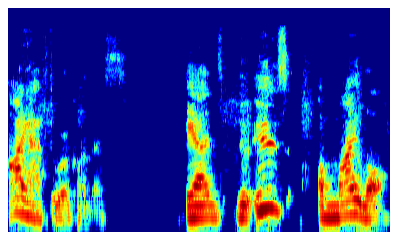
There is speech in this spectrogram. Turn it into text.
I have to work on this. And there is a my law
